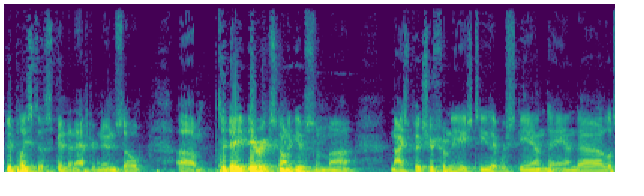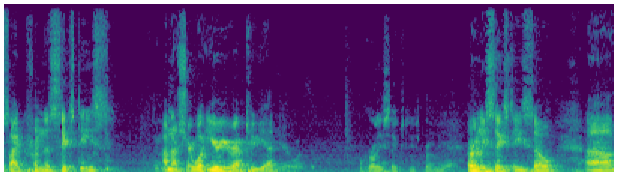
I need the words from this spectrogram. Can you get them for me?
good place to spend an afternoon. So um, today Derek's going to give some uh, nice pictures from the HT that were scanned and uh, looks like from the 60s. I'm not sure what year you're up to yet. Early 60s, probably. early 60s, so uh,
